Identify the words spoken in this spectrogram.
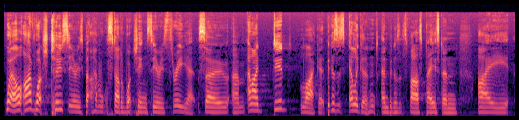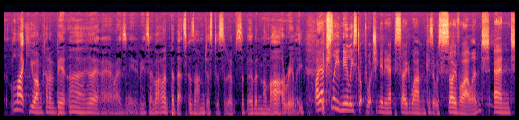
Well, I've watched two series, but I haven't started watching series three yet. So, um, and I did like it because it's elegant and because it's fast paced, and I like you, I'm kind of a bit, oh, I always need to be so violent, but that's because I'm just a sort of suburban mama, really. I actually nearly stopped watching it in episode one because it was so violent. And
